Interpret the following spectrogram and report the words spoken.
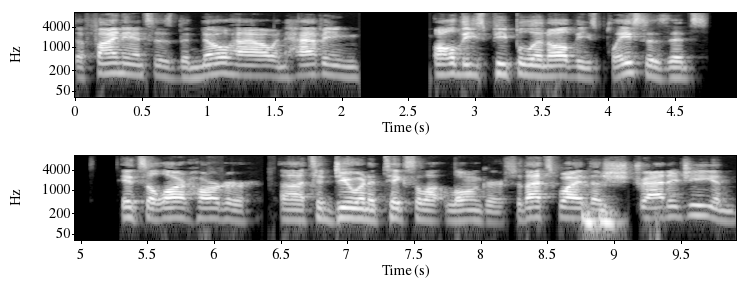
the finances the know-how and having all these people in all these places it's it's a lot harder uh, to do and it takes a lot longer so that's why the mm-hmm. strategy and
